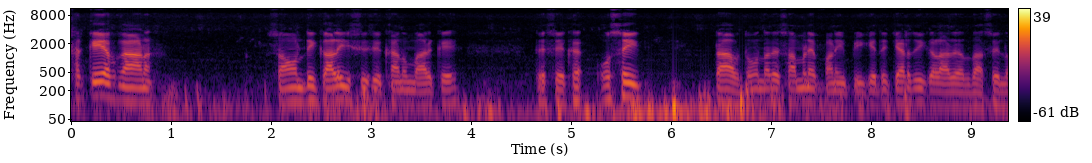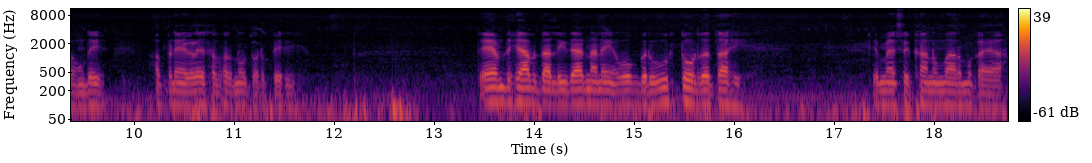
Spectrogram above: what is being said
ਥੱਕੇ ਅਫਗਾਨ ਸੌਣ ਦੀ ਕਾਲੀ ਸੀ ਸਿੱਖਾਂ ਨੂੰ ਮਾਰ ਕੇ ਤੇ ਸਿੱਖ ਉਸੇ ਹੀ ਢਾਬ ਤੋਂ ਉਹਨਾਂ ਦੇ ਸਾਹਮਣੇ ਪਾਣੀ ਪੀ ਕੇ ਤੇ ਚੜ੍ਹਦੀ ਕਲਾ ਦੇ ਅਰਦਾਸੇ ਲਾਉਂਦੇ ਆਪਣੇ ਅਗਲੇ ਸਫ਼ਰ ਨੂੰ ਤੁਰ ਪਏ ਸੀ। ਤੇ ਅਹਿਮਦ ਸ਼ਾਹ ਅਬਦਾਲੀ ਦਾ ਇਹਨਾਂ ਨੇ, ਉਹ ਗਰੂਰ ਤੋੜ ਦਿੱਤਾ ਸੀ ਕਿ ਮੈਂ ਸਿੱਖਾਂ ਨੂੰ ਮਾਰ ਮੁਕਾਇਆ।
